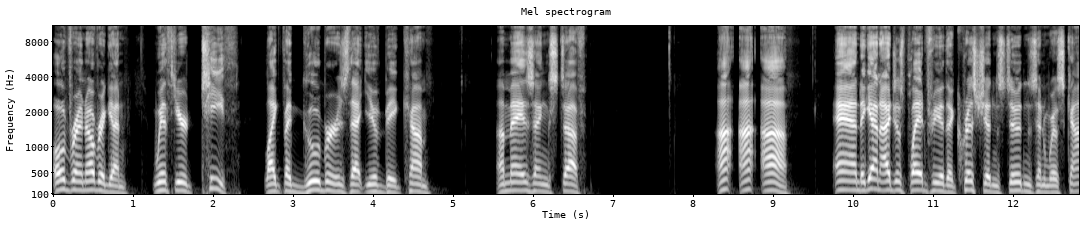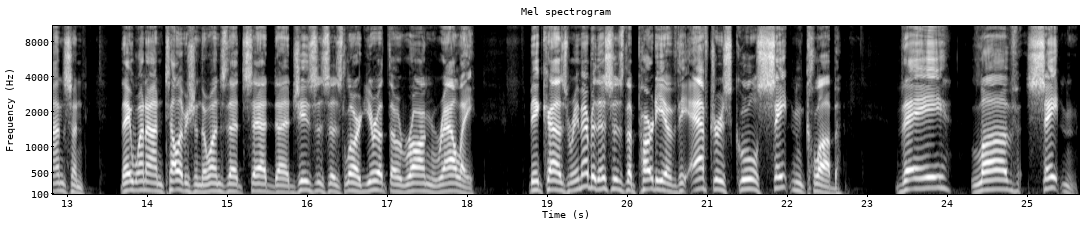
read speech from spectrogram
over and over again with your teeth like the goobers that you've become. Amazing stuff. Uh uh uh. And again, I just played for you the Christian students in Wisconsin. They went on television, the ones that said, uh, Jesus is Lord. You're at the wrong rally. Because remember, this is the party of the after school Satan Club. They love Satan.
